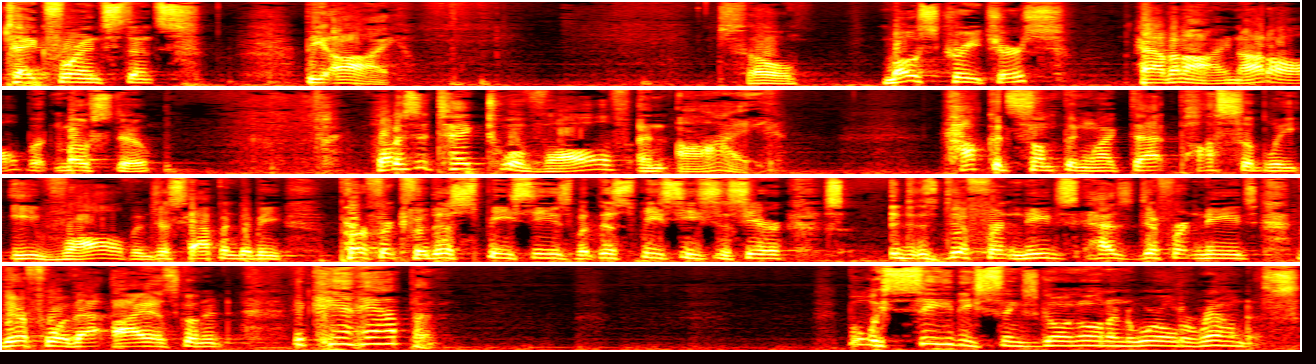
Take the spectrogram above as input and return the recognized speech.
take, for instance, the eye. So, most creatures, have an eye, not all, but most do. What does it take to evolve an eye? How could something like that possibly evolve and just happen to be perfect for this species, but this species is here, is different needs, has different needs, therefore that eye is going to, it can't happen. But we see these things going on in the world around us.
